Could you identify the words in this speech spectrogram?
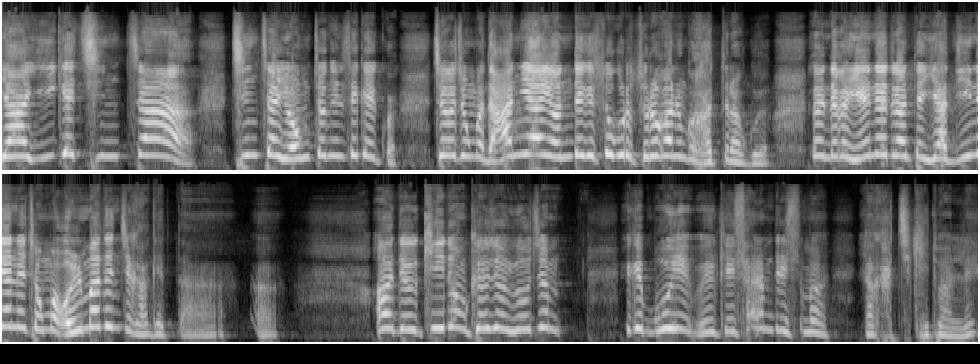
야, 이게 진짜, 진짜 영적인 세계일 거야. 제가 정말 나니아 연대기 속으로 들어가는 것 같더라고요. 그래서 내가 얘네들한테, 야, 니네는 정말 얼마든지 가겠다. 어. 아, 내가 기도, 그래서 요즘, 이렇게 모임, 이렇게 사람들이 있으면, 야, 같이 기도할래?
